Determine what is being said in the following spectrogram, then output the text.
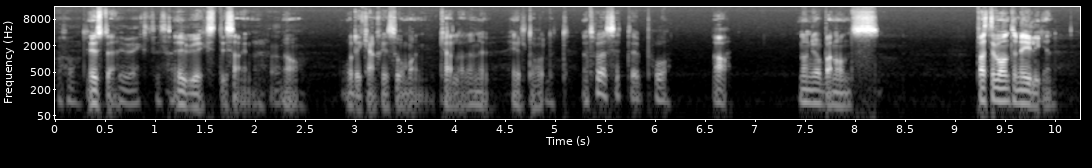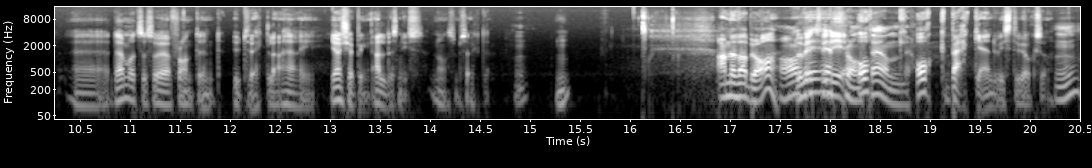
Och sånt. Just det, UX-design. UX-designer. Ja. Och det kanske är så man kallar det nu helt och hållet. Jag tror jag sett det på ja, någon jobbannons. Fast det var inte nyligen. Eh, däremot så såg jag front-end-utvecklare här i Jönköping alldeles nyss. Någon som sökte. Mm. Mm. Ja men vad bra. Ja, Då vet vi det. front-end. Och, och back-end visste vi också. Mm.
